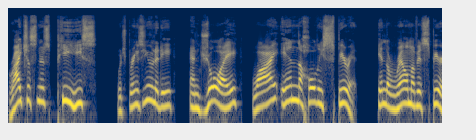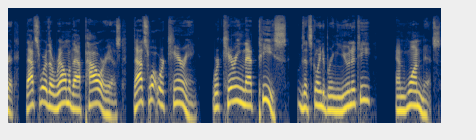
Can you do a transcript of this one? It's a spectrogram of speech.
righteousness, peace, which brings unity, and joy. Why? In the Holy Spirit in the realm of his spirit. That's where the realm of that power is. That's what we're carrying. We're carrying that peace that's going to bring unity and oneness.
